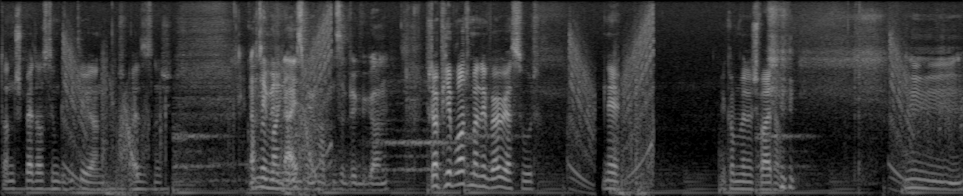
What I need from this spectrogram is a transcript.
dann später aus dem Gebiet gegangen. Ich weiß es nicht. Nachdem wir den. Eisbeam hatten, sind wir gegangen. Ich glaube, hier braucht man den Warrior Suit. Nee. Hier kommen wir nicht weiter. Hm.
